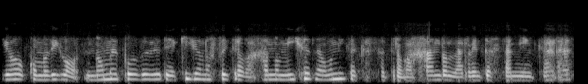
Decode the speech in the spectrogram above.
Yo, como digo, no me puedo ir de aquí, yo no estoy trabajando. Mi hija es la única que está trabajando, las rentas están bien caras.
